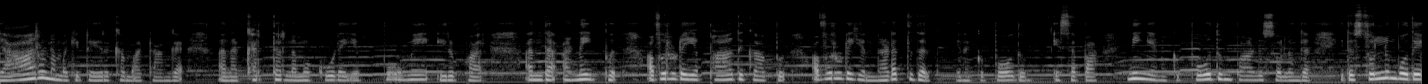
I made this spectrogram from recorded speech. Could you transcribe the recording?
யாரும் நம்மக்கிட்ட இருக்க மாட்டாங்க. ஆனால் கர்த்தர் நம்ம கூட எப்போவுமே இருப்பார். அந்த அணைப்பு அவருடைய பாதுகாப்பு அவருடைய நடத்துதல் எனக்கு போதும். எசப்பா நீங்கள் எனக்கு போதும்பான்னு சொல்லுங்கள் இதை சொல்லும்போதே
